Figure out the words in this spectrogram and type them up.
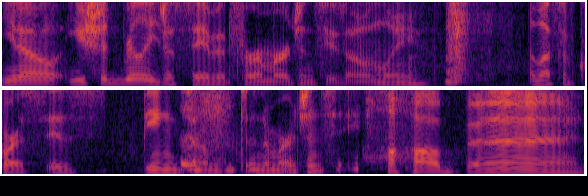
You know, you should really just save it for emergencies only. Unless, of course, is being dumped an emergency? Oh, Ben.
